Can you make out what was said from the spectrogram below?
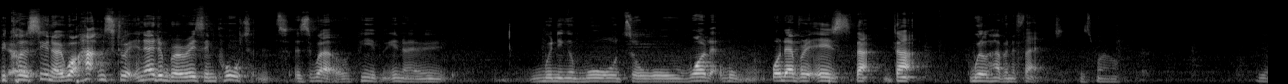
because you know what happens to it in Edinburgh is important as well. People, you know, winning awards or what, whatever it is that that will have an effect as well. Yeah.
